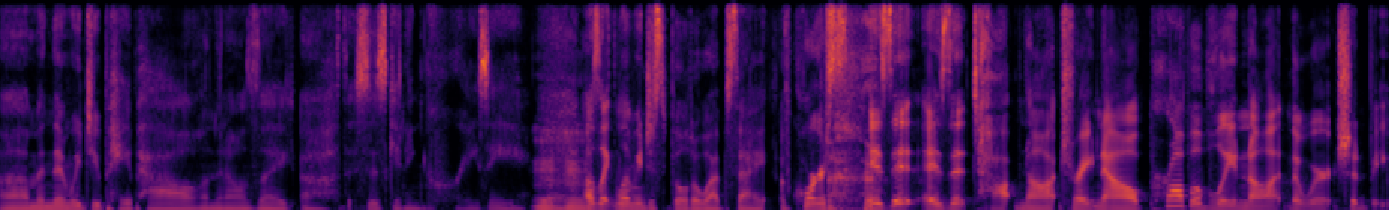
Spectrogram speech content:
Um, and then we do PayPal, and then I was like, oh, this is getting crazy. Mm-hmm. I was like, let me just build a website. Of course, is it is it top notch right now? Probably not the where it should be,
